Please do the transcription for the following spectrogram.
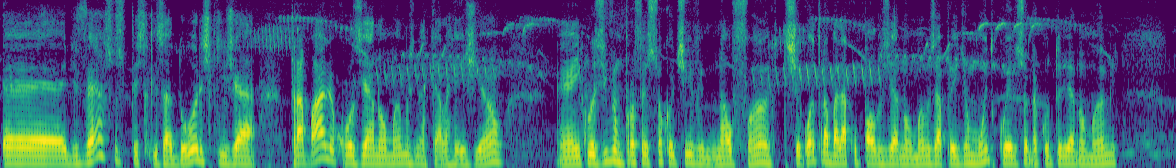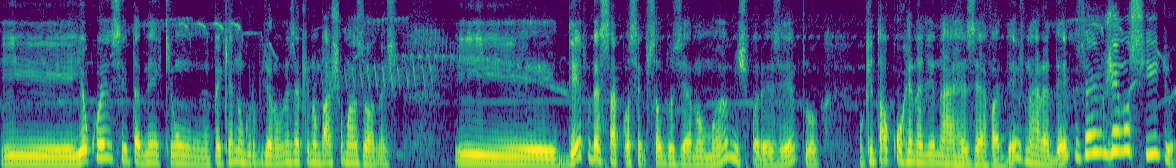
é, diversos pesquisadores que já trabalham com os Yanomamis naquela região, é, inclusive, um professor que eu tive na UFAM, que chegou a trabalhar com povos Yanomamis, aprendi muito com ele sobre a cultura Yanomami. E eu conheci também aqui um pequeno grupo de Yanomamis aqui no Baixo Amazonas. E dentro dessa concepção dos Yanomamis, por exemplo, o que está ocorrendo ali na reserva deles, na área deles, é um genocídio.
